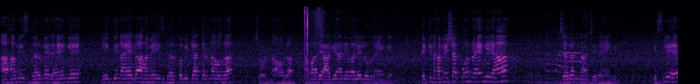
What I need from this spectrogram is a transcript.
हाँ हम इस घर में रहेंगे, एक दिन आएगा, हमें इस घर को भी क्या करना होगा? छोड़ना होगा। हमारे आगे आने वाले लोग रहेंगे। लेकिन हमेशा कौन रहेंगे यहाँ? जगन्नाथ जी रहेंगे। इसलिए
